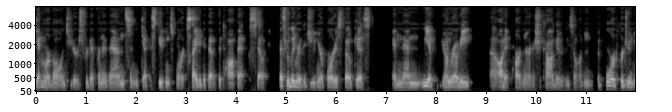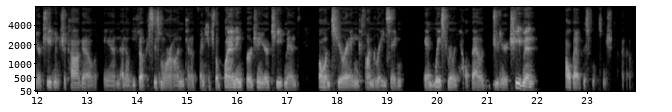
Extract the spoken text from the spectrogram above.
get more volunteers for different events and get the students more excited about the topics. So that's really where the junior board is focused. And then we have John Rohde, uh, audit partner at Chicago, who's on the board for Junior Achievement Chicago. And I know he focuses more on kind of financial planning for junior achievement, volunteering, fundraising, and ways to really help out junior achievement, help out the schools in Chicago.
